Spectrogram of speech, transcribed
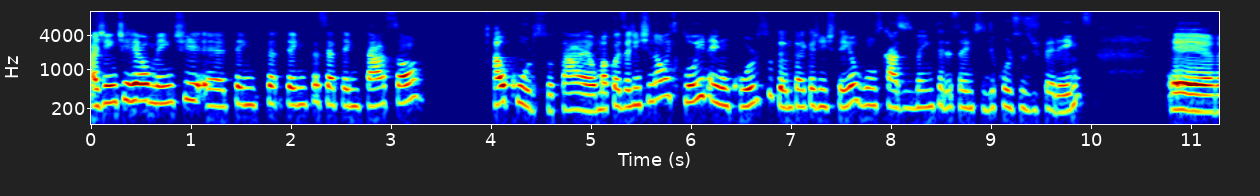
A gente realmente é, tenta, tenta se atentar só ao curso, tá? É uma coisa, a gente não exclui nenhum curso, tanto é que a gente tem alguns casos bem interessantes de cursos diferentes. É,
